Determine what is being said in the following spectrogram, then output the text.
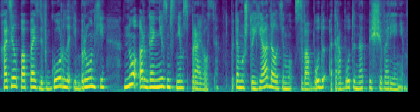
хотел попасть в горло и бронхи, но организм с ним справился, потому что я дал ему свободу от работы над пищеварением.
